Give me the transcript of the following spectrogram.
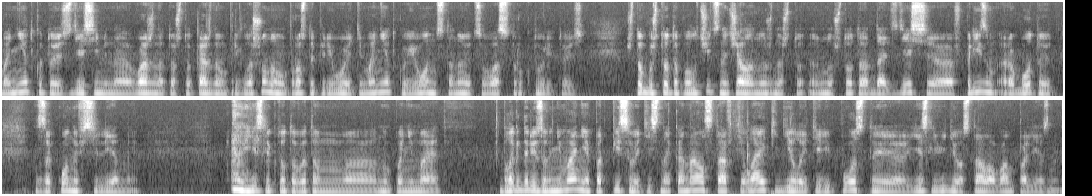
монетку, то есть здесь именно важно то, что каждому приглашенному просто переводите монетку, и он становится у вас в структуре, то есть чтобы что-то получить, сначала нужно что, ну, что-то отдать. Здесь э, в призм работают законы Вселенной. Если кто-то в этом э, ну, понимает. Благодарю за внимание, подписывайтесь на канал, ставьте лайки, делайте репосты, если видео стало вам полезным.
